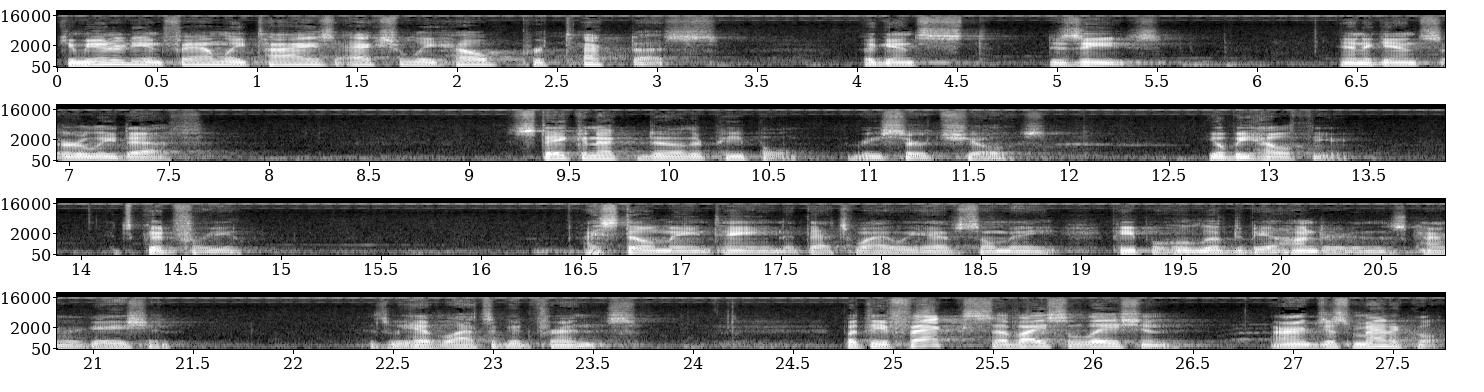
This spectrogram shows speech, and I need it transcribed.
community and family ties actually help protect us against disease and against early death. Stay connected to other people, research shows. You'll be healthier. It's good for you. I still maintain that that's why we have so many people who live to be 100 in this congregation, because we have lots of good friends. But the effects of isolation aren't just medical.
